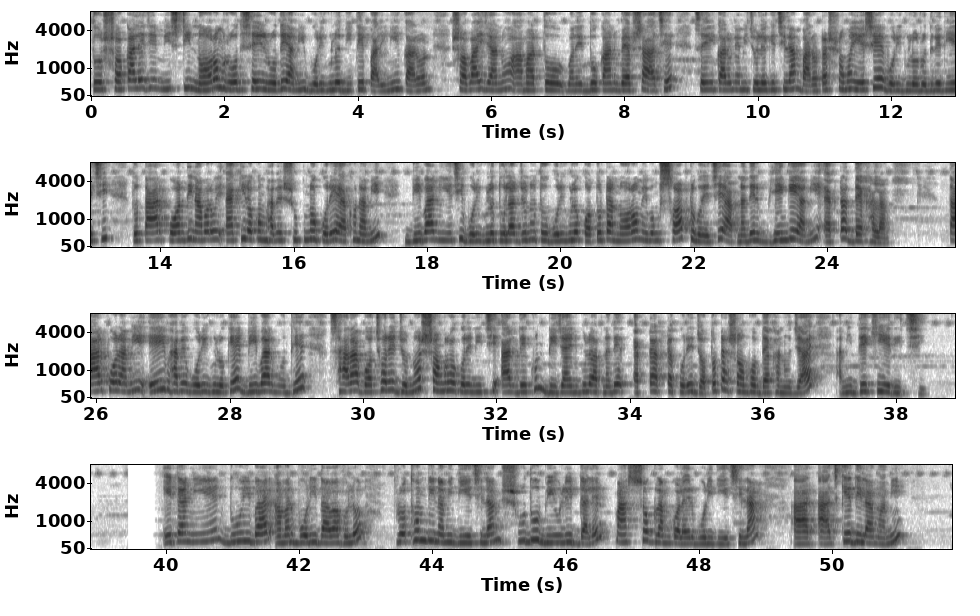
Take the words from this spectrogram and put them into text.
তো সকালে যে মিষ্টি নরম রোদ, সেই রোদে আমি বড়িগুলো দিতে পারিনি। কারণ সবাই জানো আমার তো মানে দোকান ব্যবসা আছে, সেই কারণে আমি চলে গেছিলাম বারোটার সময় এসে বড়িগুলো রোদরে দিয়েছি। তো তারপর দিন আবার ওই একই রকমভাবে শুকনো করে এখন আমি ডিবা নিয়েছি বড়িগুলো তোলার জন্য। তো বড়িগুলো কতটা নরম এবং সফট হয়েছে আপনাদের ভেঙে আমি একটা দেখালাম। তারপর আমি এইভাবে বড়িগুলোকে ডিবার মধ্যে সারা বছরের জন্য সংগ্রহ করে নিচ্ছি। আর দেখুন, ডিজাইনগুলো আপনাদের একটা একটা করে যতটা সম্ভব দেখানো যায়, আমি দেখিয়ে দিচ্ছি। এটা নিয়ে দুইবার আমার বড়ি দেওয়া হলো। প্রথম দিন আমি দিয়েছিলাম শুধু বিউলির ডালের পাঁচশো গ্রাম কলাইয়ের বড়ি দিয়েছিলাম। আর আজকে দিলাম আমি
